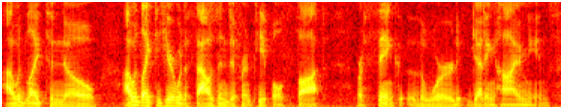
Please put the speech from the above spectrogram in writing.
I would like to know, I would like to hear what a thousand different people thought or think the word getting high means.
